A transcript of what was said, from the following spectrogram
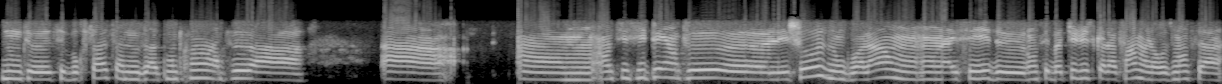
Donc c'est pour ça, ça nous a contraint un peu à à, anticiper un peu euh, les choses. Donc voilà, on, a essayé de, on s'est battu jusqu'à la fin. Malheureusement, ça,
